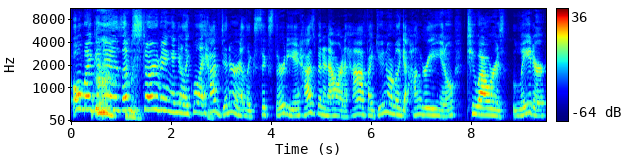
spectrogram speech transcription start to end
oh my goodness, I'm starving. And you're like, well, I had dinner at like 6.30. It has been an hour and a half. I do normally get hungry, you know, two hours later.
